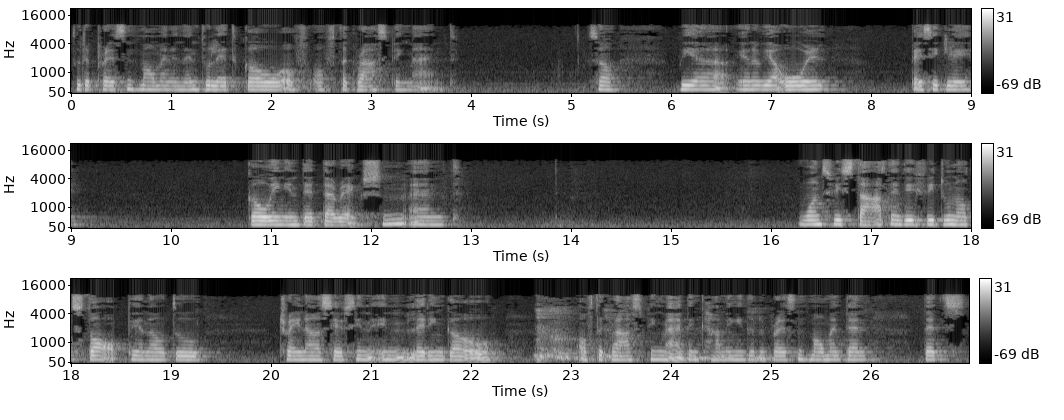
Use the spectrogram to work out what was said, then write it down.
to the present moment and then to let go of, of the grasping mind. So we are, you know, we are all basically going in that direction and once we start and if we do not stop, you know, to train ourselves in, in letting go of the grasping mind and coming into the present moment, then that's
